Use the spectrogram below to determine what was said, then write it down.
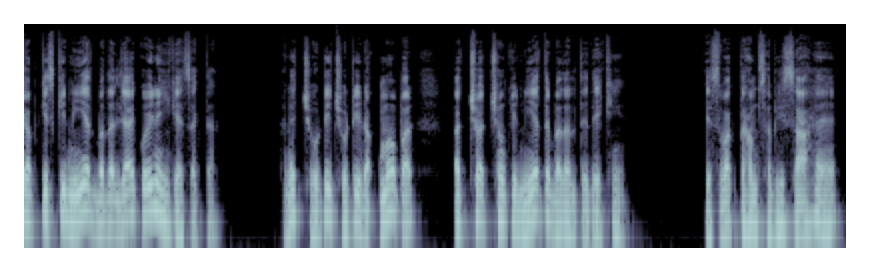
कब किसकी नीयत बदल जाए कोई नहीं कह सकता। मैंने छोटी छोटी रकमों पर अच्छों अच्छों की नीयतें बदलते देखी हैं। इस वक्त हम सभी साह हैं,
